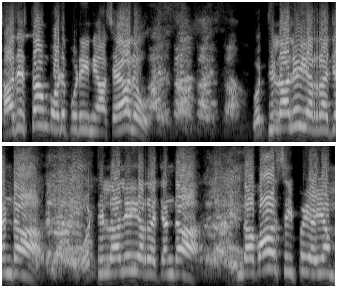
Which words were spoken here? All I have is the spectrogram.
సాధిస్తాం బోడపుడి నీ ఆశయాలు. ఒట్టిల్లాలి ఎర్ర జెండా. ఒట్టిల్లాలి ఎర్ర జెండా. జిందాబాద్ సిపిఐఎం.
